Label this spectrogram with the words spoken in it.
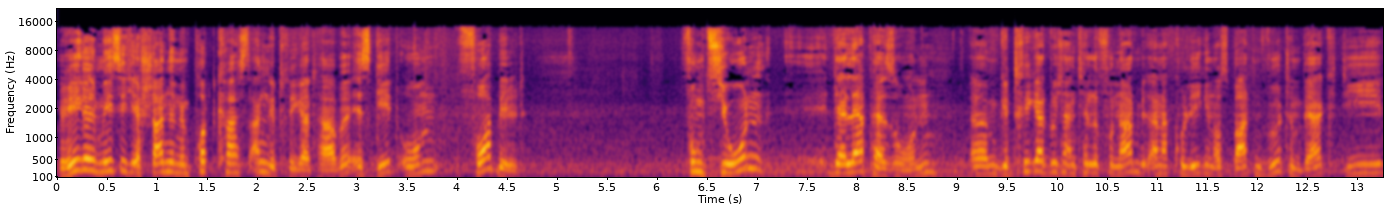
regelmäßig erscheinenden Podcast angetriggert habe. Es geht um Vorbild. Funktion der Lehrperson, ähm, getriggert durch ein Telefonat mit einer Kollegin aus Baden-Württemberg, die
